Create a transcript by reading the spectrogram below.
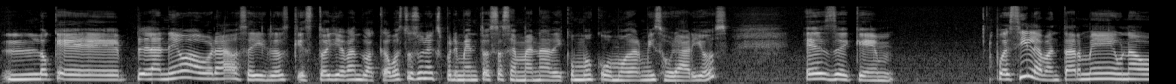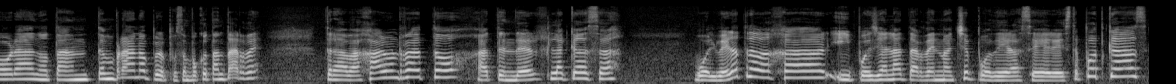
lo que planeo ahora, o sea, y los que estoy llevando a cabo, esto es un experimento esta semana de cómo acomodar mis horarios es de que, pues sí, levantarme una hora, no tan temprano, pero pues tampoco tan tarde, trabajar un rato, atender la casa, volver a trabajar y pues ya en la tarde noche poder hacer este podcast,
